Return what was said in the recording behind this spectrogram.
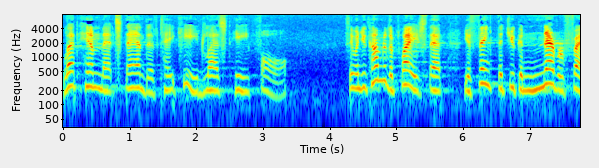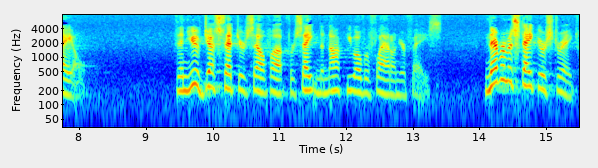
Let him that standeth take heed lest he fall. See, when you come to the place that you think that you can never fail, then you've just set yourself up for Satan to knock you over flat on your face. Never mistake your strength.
